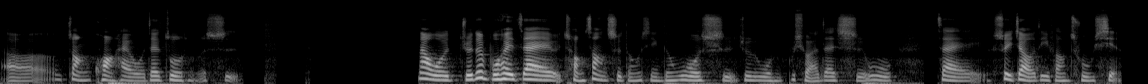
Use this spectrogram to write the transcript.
呃状况，还有我在做什么事。那我绝对不会在床上吃东西，跟卧室就是我不喜欢在食物在睡觉的地方出现。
